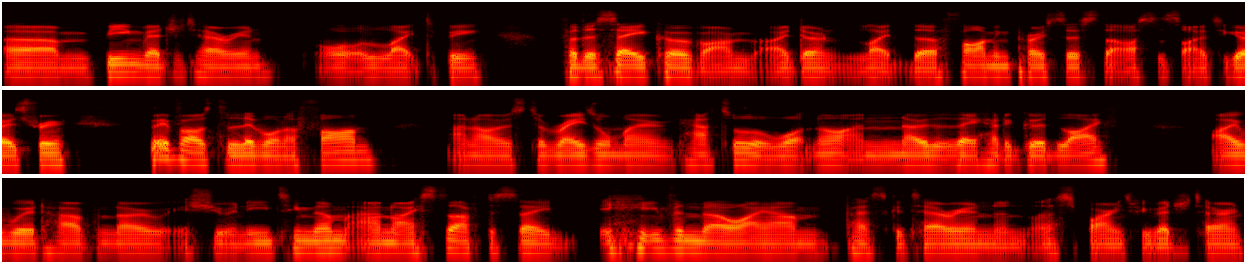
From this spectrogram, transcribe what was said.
um, being vegetarian or like to be for the sake of um, I don't like the farming process that our society goes through. But if I was to live on a farm and I was to raise all my own cattle or whatnot and know that they had a good life, I would have no issue in eating them. And I still have to say, even though I am pescatarian and aspiring to be vegetarian,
